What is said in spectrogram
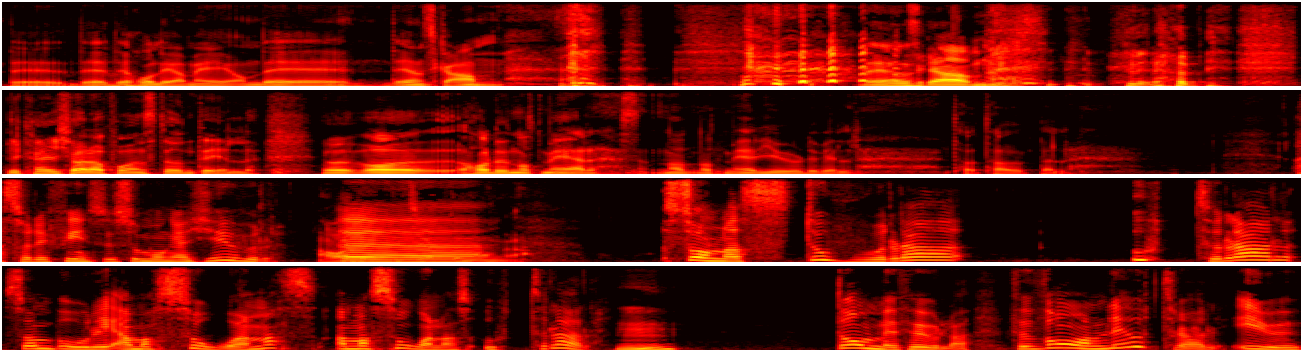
Det, det, det håller jag med om. Det det är en skam. det är en skam. Vi kan ju köra på en stund till. Har du något mer, något, något mer djur du vill ta, ta upp eller? Alltså det finns ju så många djur. Ja, det finns Eh, jättemånga. Sådana stora uttrar som bor i Amazonas, Amazonas-uttrar. Mm, De är fula. För vanliga uttrar är ju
